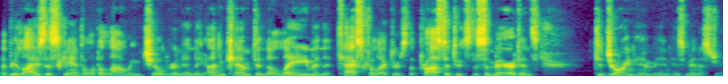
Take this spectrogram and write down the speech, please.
that belies the scandal of allowing children and the unkempt and the lame and the tax collectors, the prostitutes, the Samaritans to join him in his ministry.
